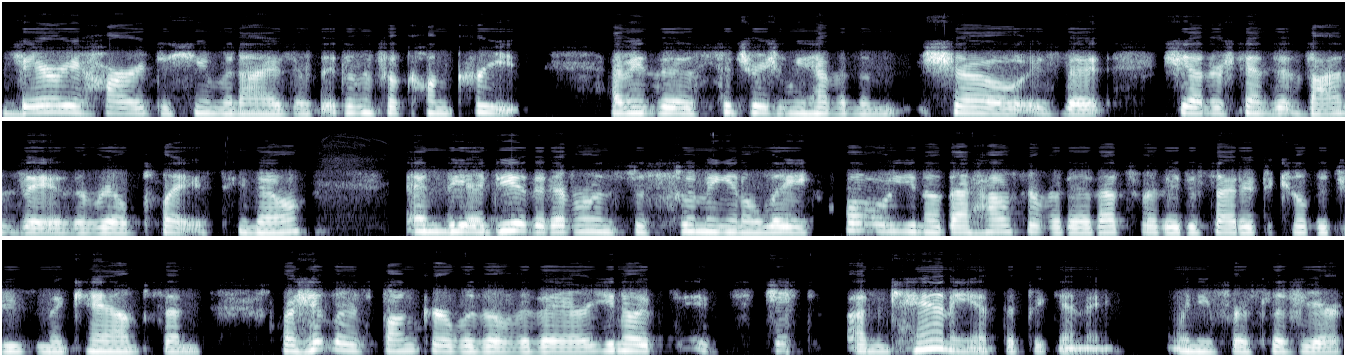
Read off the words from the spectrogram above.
very hard to humanize. or It doesn't feel concrete. I mean, the situation we have in the show is that she understands that Wannsee is a real place, you know? And the idea that everyone's just swimming in a lake, oh, you know, that house over there, that's where they decided to kill the Jews in the camps. And or Hitler's bunker was over there. You know, it's, it's just uncanny at the beginning when you first live here.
